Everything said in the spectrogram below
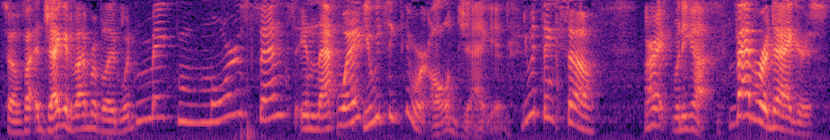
so a, vi- jagged vibro blade would make more sense in that way. You would think they were all jagged. You would think so. All right, what do you got? Vibro daggers,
